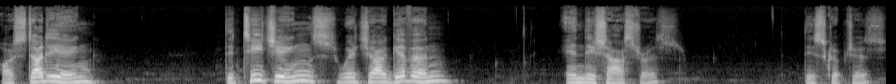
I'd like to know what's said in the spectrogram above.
or studying the teachings which are given in the Shastras, the scriptures.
